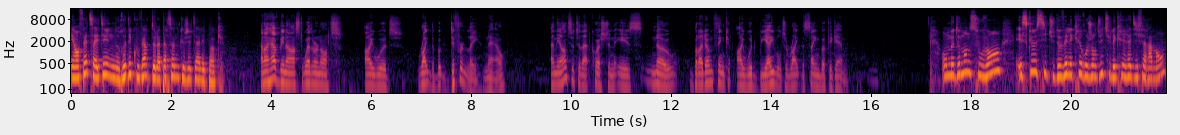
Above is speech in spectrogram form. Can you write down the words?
Et en fait, ça a été une redécouverte de la personne que j'étais à l'époque. And I have been asked whether or not I would write the book differently now. And the answer to that question is no, but I don't think I would be able to write the same book again. On me demande souvent, est-ce que si tu devais l'écrire aujourd'hui, tu l'écrirais différemment?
